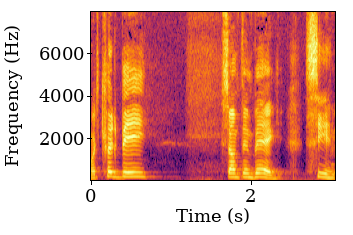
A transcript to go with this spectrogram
what could be something big. See,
